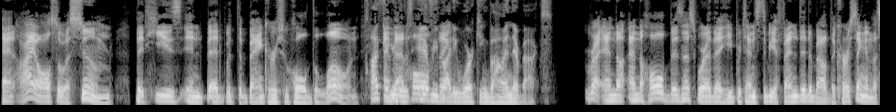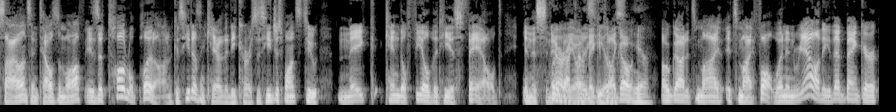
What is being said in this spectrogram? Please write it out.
And I also assumed that he's in bed with the bankers who hold the loan. I figured it was everybody thing, working behind their backs. Right, and the and the whole business where that he pretends to be offended about the cursing and the silence and tells them off is a total put on because he doesn't care that he curses. He just wants to make Kendall feel that he has failed in this scenario and make it feel like, oh, yeah. oh God, it's my it's my fault. When in reality, that banker,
